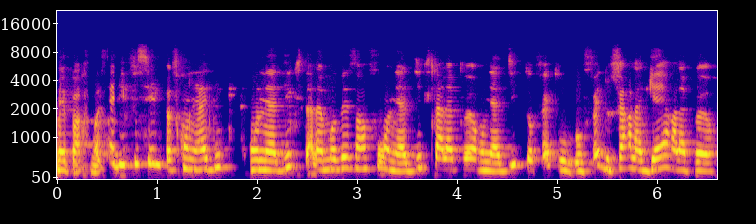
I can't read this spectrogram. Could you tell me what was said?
Mais parfois, c'est difficile parce qu'on est addict. On est addict à la mauvaise info, on est addict à la peur, on est addict au fait, au, fait de faire la guerre à la peur.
